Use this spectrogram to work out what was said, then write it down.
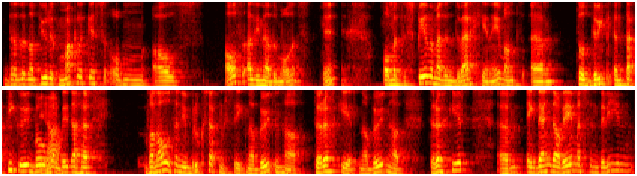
dat het natuurlijk makkelijk is om als, als Alina de Mol is, hè, om het te spelen met een dwergje. Hè, want um, tot drie, een tactiek uitbouwen ja. waarbij dat je van alles in je broekzakken steekt, naar buiten gaat, terugkeert, naar buiten gaat, terugkeert. Um, ik denk dat wij met z'n drieën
